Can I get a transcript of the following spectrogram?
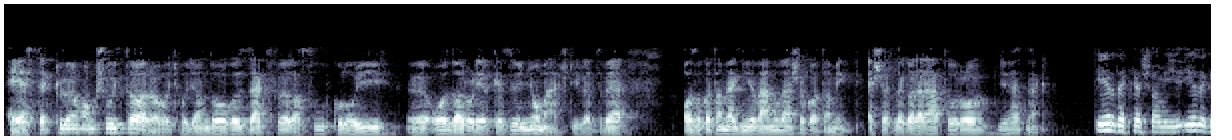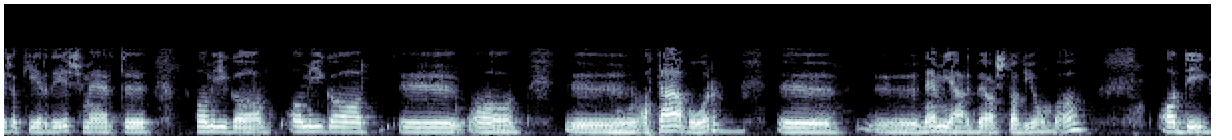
Helyeztek külön hangsúlyt arra, hogy hogyan dolgozzák föl a szurkolói oldalról érkező nyomást, illetve azokat a megnyilvánulásokat, amik esetleg a lelátóról jöhetnek? Érdekes, ami, érdekes a kérdés, mert amíg a, amíg a, a, a tábor nem járt be a stadionba, addig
